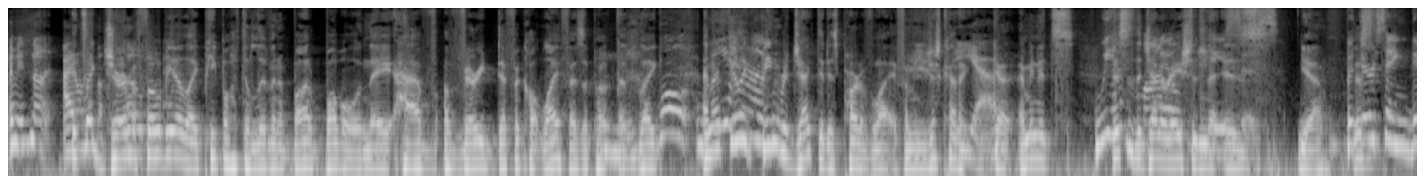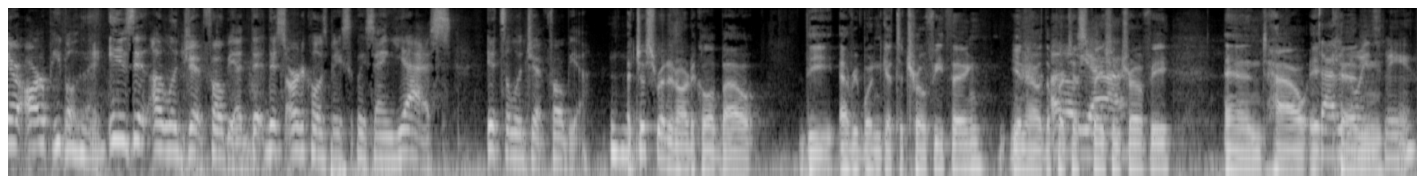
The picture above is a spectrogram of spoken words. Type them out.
I mean, it's not. I It's don't like have germophobia. phobia. Like people have to live in a bu- bubble, and they have a very difficult life as opposed to like. Well, and I feel have- like being rejected is part of life. I mean, you just kind of. Yeah. Got, I mean, it's. We this have is the generation that cases. is. Yeah, But This- they're saying there are people. Mm-hmm. Is it a legit phobia? Th- this article is basically saying yes, it's a legit phobia. I just read an article about the everyone gets a trophy thing. You know, the participation Oh, yeah. trophy, and how it That can. annoys me.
